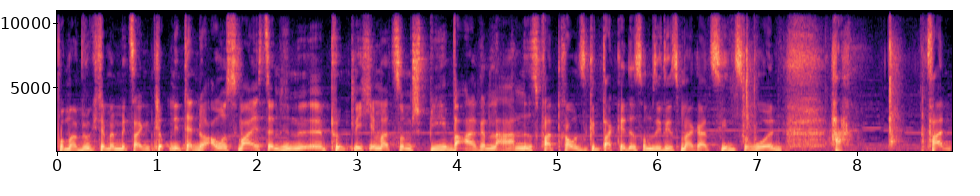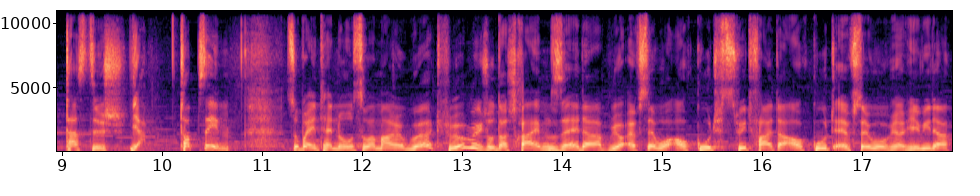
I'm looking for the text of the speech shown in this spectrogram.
Wo man wirklich dann mit seinem Club Nintendo Ausweis dann hin, äh, pünktlich immer zum Spielwarenladen des Vertrauens gedackelt ist, um sich das Magazin zu holen. Ha, fantastisch. Ja, Top 10. Super Nintendo, Super Mario World, würde ich unterschreiben. Zelda, ja, F-Zero auch gut. Street Fighter auch gut. F-Zero, ja, hier wieder.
